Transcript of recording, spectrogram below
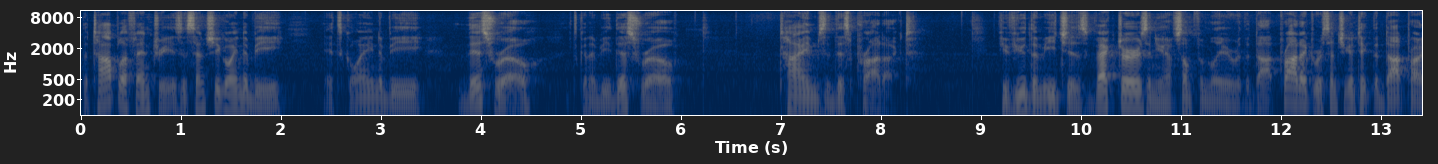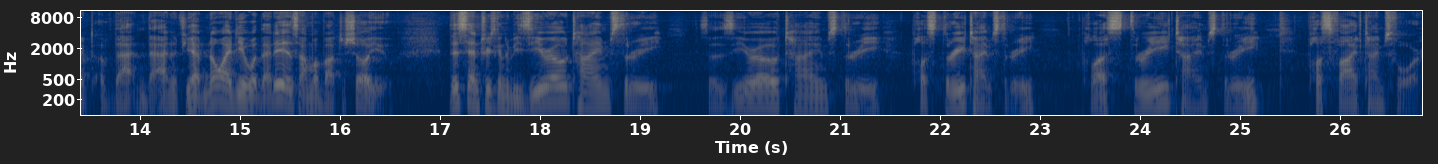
the top left entry is essentially going to be, it's going to be this row, it's going to be this row times this product. If you view them each as vectors and you have some familiar with the dot product, we're essentially going to take the dot product of that and that. And if you have no idea what that is, I'm about to show you. This entry is going to be 0 times 3. So 0 times 3 plus 3 times 3 plus 3 times 3 plus 5 times 4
